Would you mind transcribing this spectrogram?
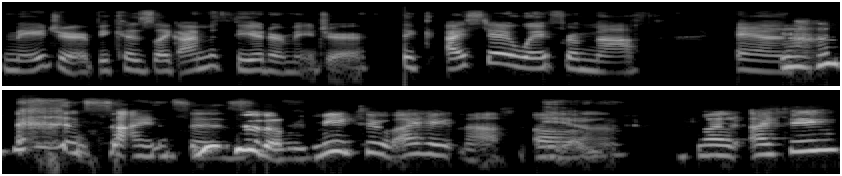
major because like I'm a theater major. Like I stay away from math and and Me sciences. too, though. Me too. I hate math. Um, Yeah. but I think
